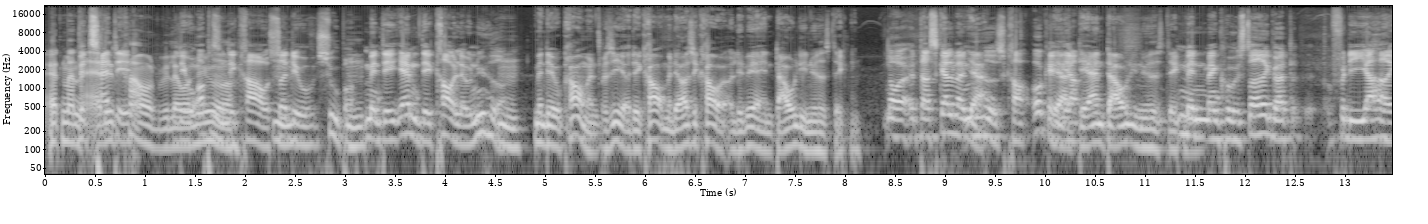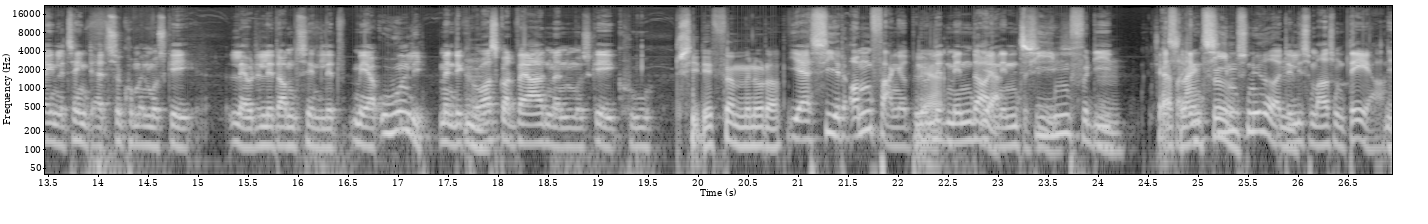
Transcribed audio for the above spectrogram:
at man vil er tage det det, et krav, at vi det laver er jo op til nyheder. det krav, så er Mm. det jo super. Mm. Men det, jamen, det er et krav at lave nyheder. Mm. Men det er jo et krav, man præcis, og det er et krav, men det er også et krav at levere en daglig nyhedsdækning. Når der skal være en Ja. nyhedskrav. Okay, ja, ja. det er en daglig nyhedsdækning. Men man kunne jo stadig godt, fordi jeg havde egentlig tænkt, at så kunne man måske lave det lidt om til en lidt mere ugenlig. Men det kan Mm. jo også godt være, at man måske kunne Sig det er 5 minutter. ja, sige, at omfanget blev Ja. lidt mindre Ja, end en præcis. time, fordi Mm. mm. Det er altså, så lang en times nyheder, det er Mm. lige så meget som DR. Ja, det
